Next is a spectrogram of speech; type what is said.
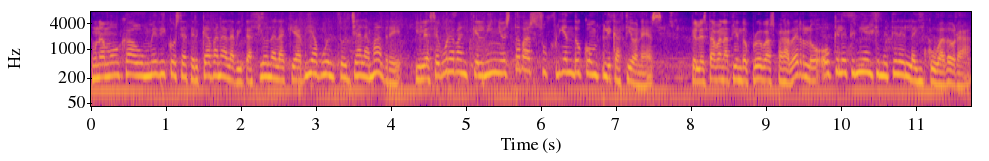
una monja o un médico se acercaban a la habitación a la que había vuelto ya la madre y le aseguraban que el niño estaba sufriendo complicaciones, que le estaban haciendo pruebas para verlo o que le tenían que meter en la incubadora.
